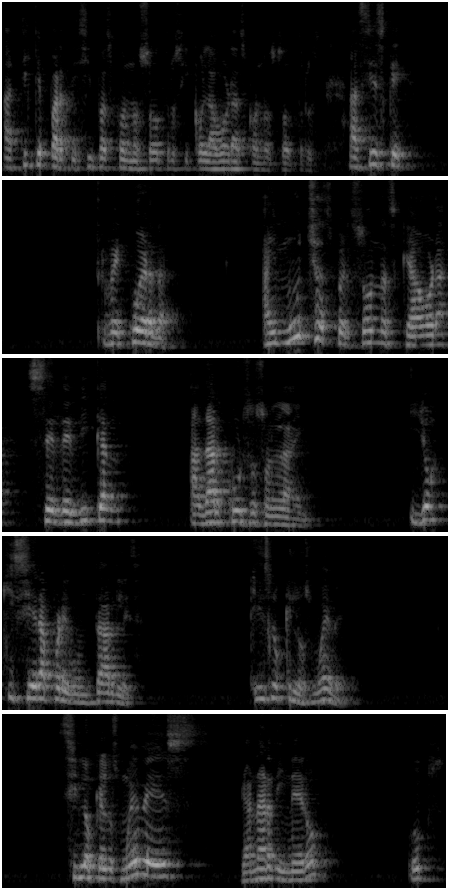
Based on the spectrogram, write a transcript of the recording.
a ti que participas con nosotros y colaboras con nosotros. Así es que recuerda, hay muchas personas que ahora se dedican a dar cursos online. Y yo quisiera preguntarles, ¿qué es lo que los mueve? Si lo que los mueve es ganar dinero, ups,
